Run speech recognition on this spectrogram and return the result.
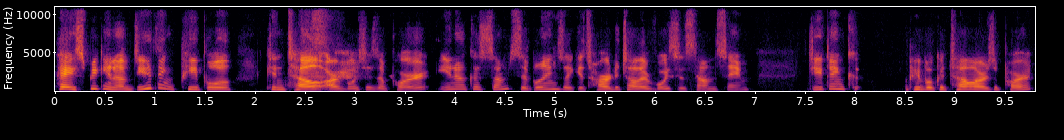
hey speaking of do you think people can tell our voices apart you know because some siblings like it's hard to tell their voices sound the same do you think people could tell ours apart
